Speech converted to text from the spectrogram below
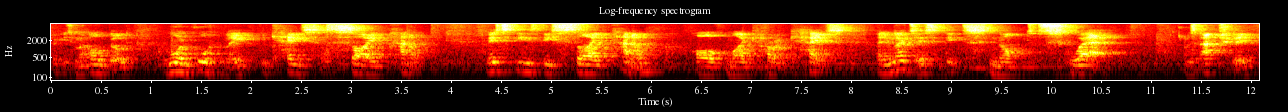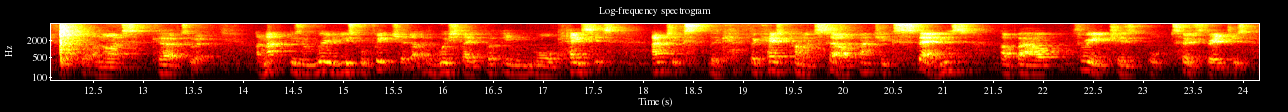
Direct you to my old build, more importantly the case side panel. This is the side panel of my current case. And you'll notice it's not square. It's actually got a nice curve to it. And that is a really useful feature that I wish they'd put in more cases. Actually, the, the case panel itself actually extends about three inches or two three inches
